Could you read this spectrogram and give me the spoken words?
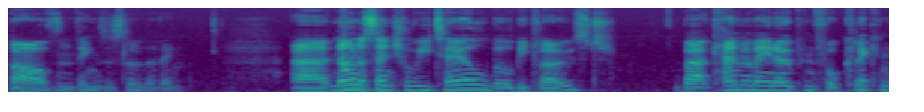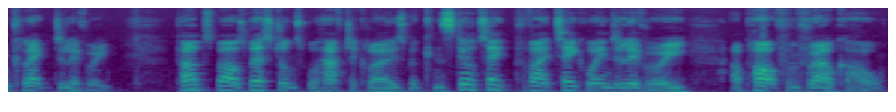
baths and things are still a thing. Uh, non-essential retail will be closed, but can remain open for click and collect delivery. Pubs, bars, restaurants will have to close, but can still take, provide takeaway and delivery, apart from for alcohol.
